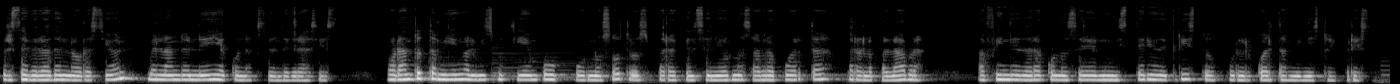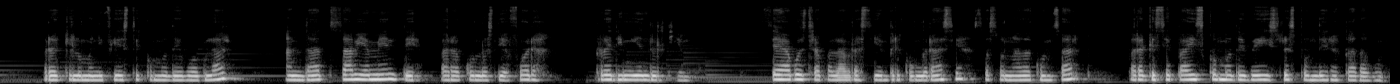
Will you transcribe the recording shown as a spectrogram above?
Perseverad en la oración, velando en ella con acción de gracias, orando también al mismo tiempo por nosotros, para que el Señor nos abra puerta para la palabra, a fin de dar a conocer el misterio de Cristo, por el cual también estoy preso, para que lo manifieste como debo hablar. Andad sabiamente para con los de afuera, redimiendo el tiempo. Sea vuestra palabra siempre con gracia, sazonada con sal, para que sepáis cómo debéis responder a cada uno.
